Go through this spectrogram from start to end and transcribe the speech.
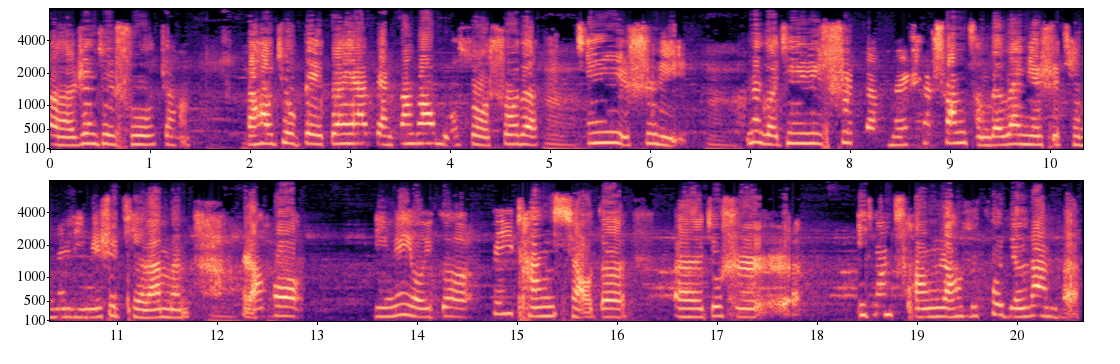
呃认罪书这样，然后就被关押在刚刚我所说的监狱室里。那个监狱室的门是双层的，外面是铁门，里面是铁栏门。然后里面有一个非常小的呃就是一张床，然后是特别烂的。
